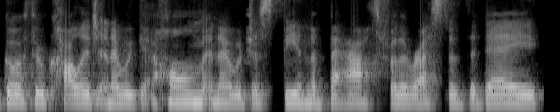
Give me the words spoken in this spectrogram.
go through college and I would get home and I would just be in the bath for the rest of the day.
